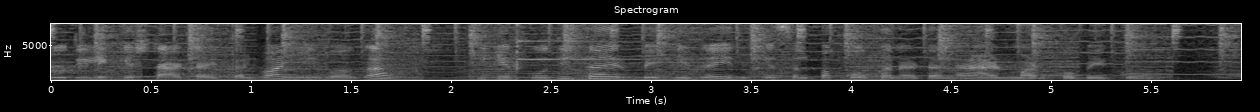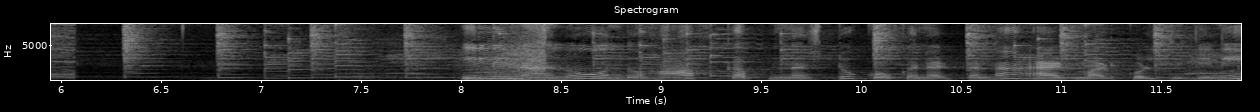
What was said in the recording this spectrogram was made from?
ಕುದಿಲಿಕ್ಕೆ ಸ್ಟಾರ್ಟ್ ಆಯ್ತಲ್ವಾ? ಇವಾಗ ಹೀಗೆ ಕುದಿತಾ ಇರಬೇಕಿದ್ರೆ ಇದಕ್ಕೆ ಸ್ವಲ್ಪ ಕೋಕೋನಟನ್ನು ಆ್ಯಡ್ ಮಾಡ್ಕೋಬೇಕು. ಇಲ್ಲಿ ನಾನು ಒಂದು ಹಾಫ್ ಕಪ್ನಷ್ಟು ಕೋಕೋನಟನ್ನು ಆ್ಯಡ್ ಮಾಡ್ಕೊಳ್ತಿದ್ದೀನಿ.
